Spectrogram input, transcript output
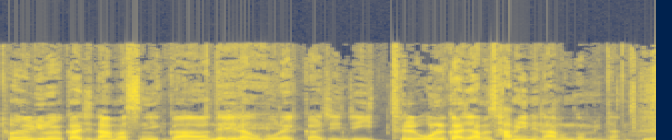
토요일, 일요일까지 남았으니까 네. 내일하고 모레까지 이제 이틀, 오늘까지 하면 3일이 남은 겁니다. 네.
